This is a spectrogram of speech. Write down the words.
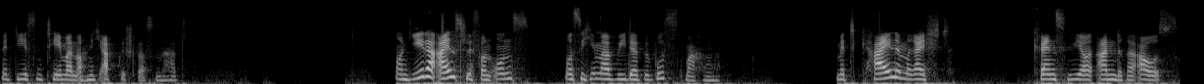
mit diesem Thema noch nicht abgeschlossen hat. Und jeder Einzelne von uns muss sich immer wieder bewusst machen, mit keinem Recht grenzen wir andere aus.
